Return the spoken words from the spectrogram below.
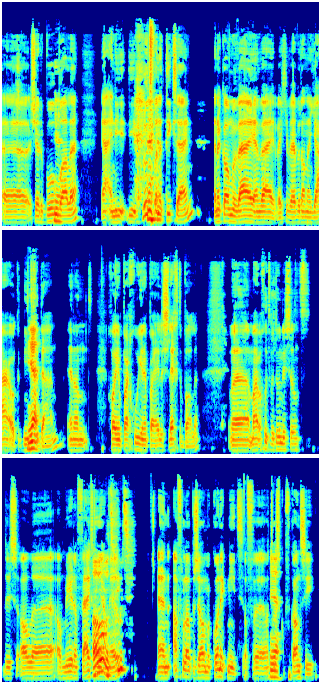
eh Ja. ballen. Ja, en die, die bloedfanatiek zijn. En dan komen wij en wij, weet je, we hebben dan een jaar ook het niet Ja. gedaan. En dan gooi je een paar goede en een paar hele slechte ballen. Eh, maar goed, we doen dus, dus al, eh, al meer dan 15 Oh, jaar wat mee. goed. En afgelopen zomer kon ik niet, of uh, want toen Ja. was ik op vakantie.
